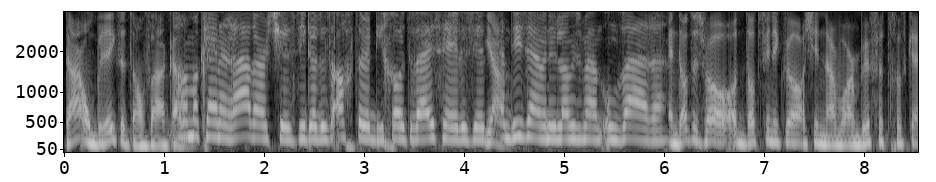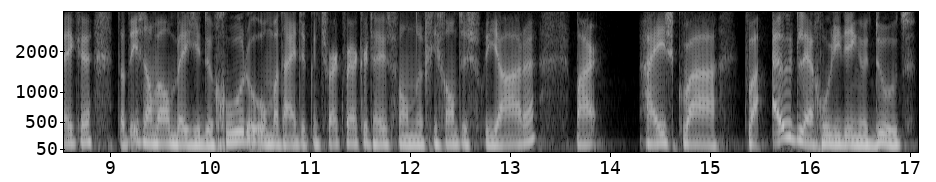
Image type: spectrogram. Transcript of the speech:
Daar ontbreekt het dan vaak aan. Allemaal kleine radartjes die er dus achter die grote wijsheden zitten. Ja. En die zijn we nu langzaam aan het ontwaren. En dat is wel, dat vind ik wel, als je naar Warren Buffett gaat kijken, dat is dan wel een beetje de goeroe, omdat hij natuurlijk een track record heeft van gigantisch veel jaren. Maar hij is qua, qua uitleg hoe die dingen doet,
